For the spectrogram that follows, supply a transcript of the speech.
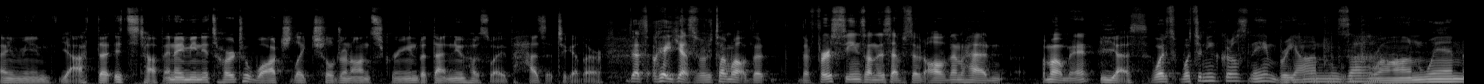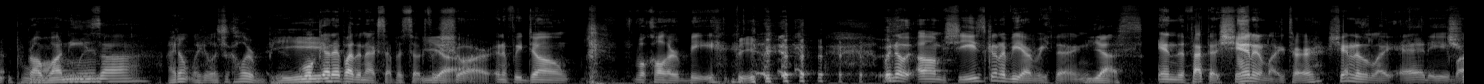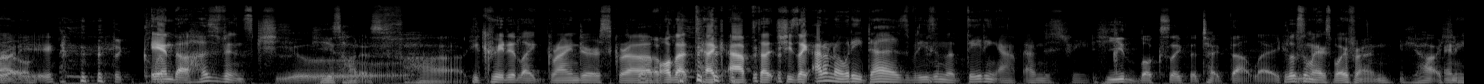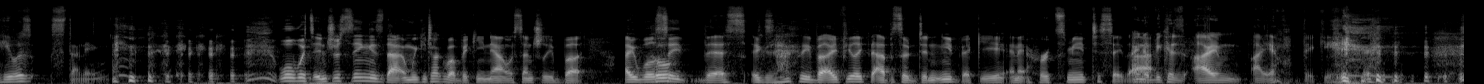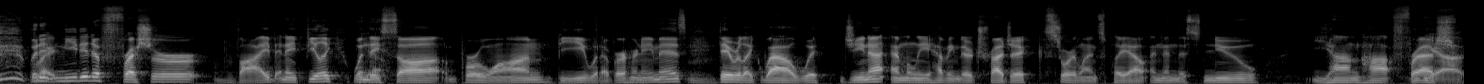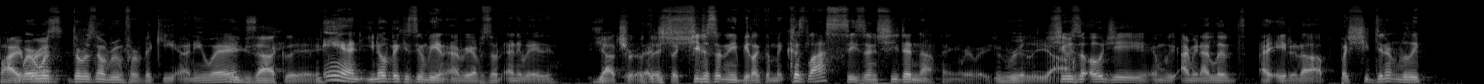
I mean, yeah, that it's tough, and I mean, it's hard to watch like children on screen, but that new housewife has it together. That's okay. Yes, we're talking about the the first scenes on this episode. All of them had moment. Yes, What's what's the new girl's name? Brianza. Bronwyn, Bronwyn. Brawaniza. I don't like it. Let's just call her B. We'll get it by the next episode for Yeah. sure. And if we don't, we'll call her B. B. but no, um, she's gonna be everything. yes. And the fact that Shannon liked her, Shannon doesn't like anybody. The and the husband's cute. he's hot as fuck. He created like Grindr, Scruff, Scruff. all that tech apps that she's like, I don't know what he does, but he's in the dating app industry. He looks like the type that like He looks like my ex-boyfriend, yeah. and he- he was stunning. well, what's interesting is that, and we can talk about Vicky now, essentially, but I will Who? say this exactly. But I feel like the episode didn't need Vicki, and it hurts me to say that. I know because I'm I am Vicki. but it needed a fresher vibe, and I feel like when they saw Brawan B, whatever her name is, Mm. they were like, "Wow!" With Gina, Emily having their tragic storylines play out, and then this new, young, hot, fresh, vibrant. Where was there was no room for Vicki anyway. exactly? And you know Vicki's gonna be in every episode anyway. Yeah, true. Uh, like, she doesn't need to be like the because last season she did nothing really. really, yeah. She was the OG, and we. I mean, I lived, I ate it up, but she didn't really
